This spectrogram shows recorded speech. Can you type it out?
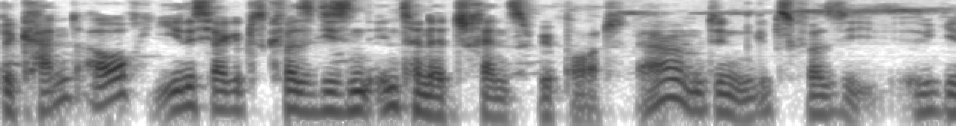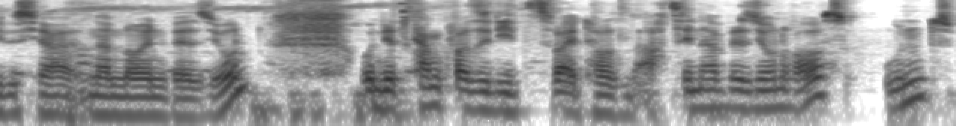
bekannt auch. Jedes Jahr gibt es quasi diesen Internet-Trends-Report. Ja, und den gibt es quasi jedes Jahr in einer neuen Version. Und jetzt kam quasi die 2018er Version raus. Und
